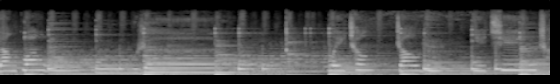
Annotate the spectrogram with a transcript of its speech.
阳关无人。渭城朝雨浥轻尘，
